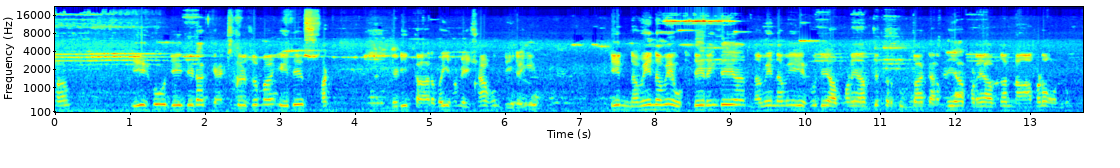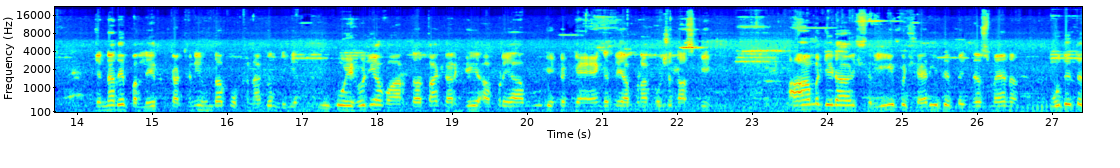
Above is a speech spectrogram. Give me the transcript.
ਸਾਹਿਬ, ਇਹੋ ਜੇ ਜਿਹੜਾ ਗੈਂਗਸਟਰਿਜ਼ਮ ਆ, ਇਹਦੇ ਸਖਤ ਜਿਹੜੀ ਕਾਰਵਾਈ ਹਮੇਸ਼ਾ ਹੁੰਦੀ ਰਹੀ ਹੈ। ਇਹ ਨਵੇਂ ਨਵੇਂ ਉੱਠਦੇ ਰਹਿੰਦੇ ਆ, ਨਵੇਂ ਨਵੇਂ ਇਹੋ ਜਿਹੇ ਆਪਣੇ ਆਪ 'ਚ ਕਰਤੂਤਾਂ ਕਰਦੇ ਆ, ਆਪਣੇ ਆਪ ਦਾ ਨਾਮ ਬਣਾਉਣ ਨੂੰ। ਜਿਨ੍ਹਾਂ ਦੇ ਪੱਲੇ ਕੱਖ ਨਹੀਂ ਹੁੰਦਾ, ਭੁੱਖ ਨੰਗ ਹੁੰਦੀ ਆ। ਉਹ ਇਹੋ ਜਿਹੀਆਂ ਵਾਰਦਾਤਾਂ ਕਰਕੇ ਆਪਣੇ ਆਪ ਨੂੰ ਇੱਕ ਗੈਂਗ ਤੇ ਆਪਣਾ ਕੁਝ ਦੱਸ ਕੇ ਆਮ ਜਿਹੜਾ ਸ਼ਰੀਫ ਸ਼ਹਿਰੀ ਤੇ ਬਿਜ਼ਨਸਮੈਨ ਆ ਉਹਦੇ ਤੇ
